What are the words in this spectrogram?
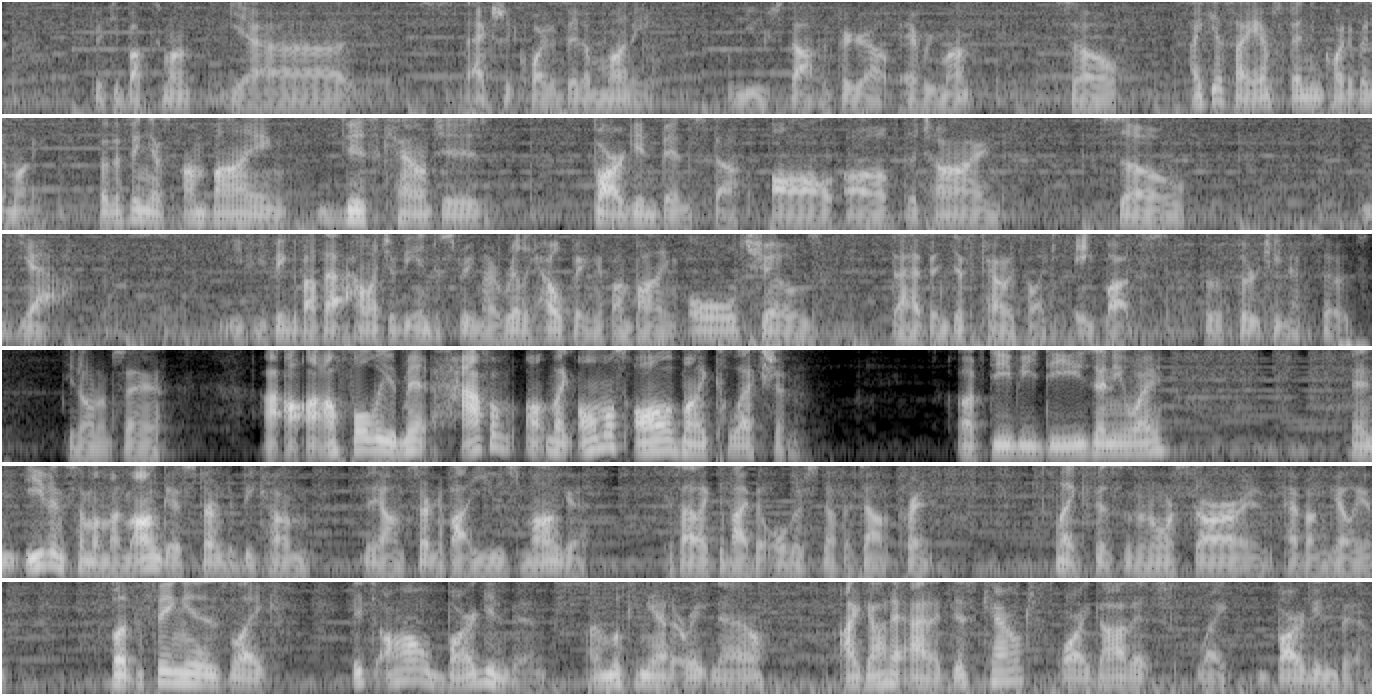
50 bucks a month, yeah, it's actually quite a bit of money when you stop and figure out every month. So, I guess I am spending quite a bit of money. But the thing is, I'm buying discounted bargain bin stuff all of the time. So, yeah. If you think about that, how much of the industry am I really helping if I'm buying old shows that have been discounted to like 8 bucks for 13 episodes? You know what I'm saying? I- I- I'll fully admit, half of, uh, like, almost all of my collection of DVDs anyway, and even some of my manga is starting to become, you know, I'm starting to buy used manga because I like to buy the older stuff that's out of print, like Fist of the North Star and Evangelion. But the thing is, like, it's all bargain bin. I'm looking at it right now. I got it at a discount, or I got it like bargain bin.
